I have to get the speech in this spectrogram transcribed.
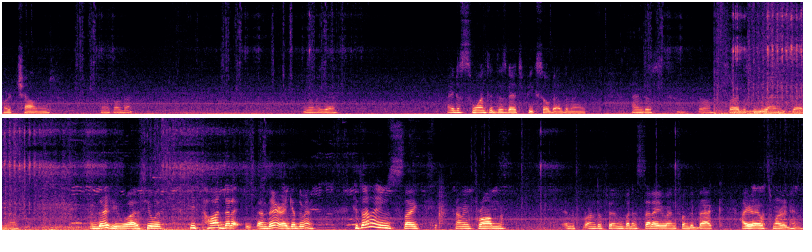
Or challenge. Can I call that? Oh my god. I just wanted this guy to peek so badly, man. And just, uh, so I just right now. And there he was. He was, he thought that I, and there I get the win. He thought I was like coming from in front of him, but instead I went from the back. I outsmarted him.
